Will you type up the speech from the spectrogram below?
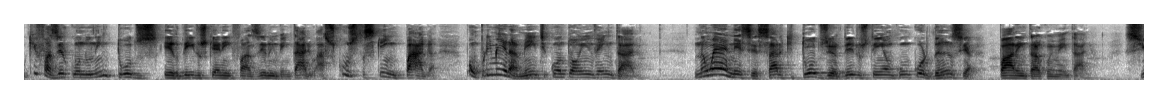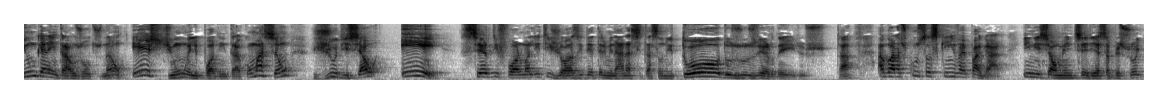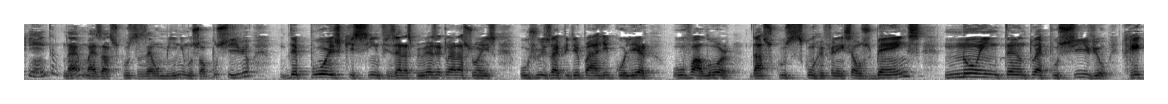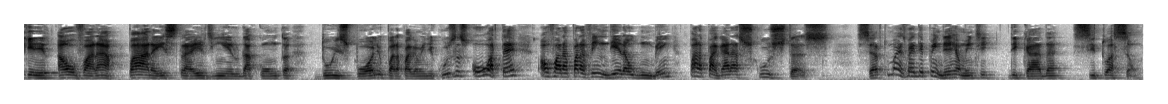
O que fazer quando nem todos os herdeiros querem fazer o inventário? As custas quem paga? Bom, primeiramente, quanto ao inventário. Não é necessário que todos os herdeiros tenham concordância para entrar com o inventário. Se um quer entrar, os outros não, este um ele pode entrar com uma ação judicial e ser de forma litigiosa e determinar a citação de todos os herdeiros. Tá? Agora, as custas quem vai pagar? Inicialmente seria essa pessoa que entra, né? mas as custas é o mínimo só possível. Depois que sim fizer as primeiras declarações, o juiz vai pedir para recolher o valor das custas com referência aos bens. No entanto, é possível requerer alvará para extrair dinheiro da conta do espólio para pagamento de custas ou até alvará para vender algum bem para pagar as custas certo? Mas vai depender realmente de cada situação.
